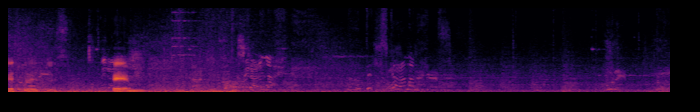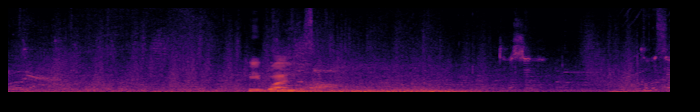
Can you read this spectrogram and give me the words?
この試合、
